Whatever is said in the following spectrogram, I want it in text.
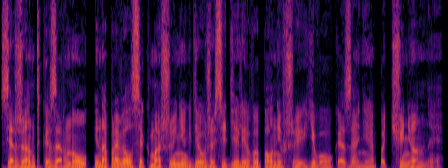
Сержант козырнул и направился к машине, где уже сидели выполнившие его указания подчиненные.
